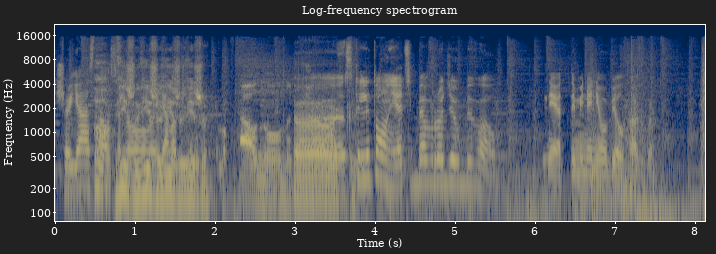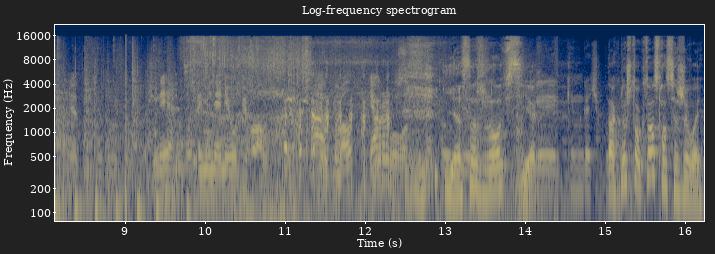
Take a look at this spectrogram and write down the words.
Еще я остался. Вижу, но вижу, я вижу, вообще вижу. А, ну, он написал. Э, Так, Скелетон, я тебя вроде убивал. Нет, ты меня не убил как бы. Нет, я тебя убил. Нет, ты меня не убивал. А, убивал я вроде. Скелета я убил. сожрал всех. Э. Так, ну что, кто остался живой?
